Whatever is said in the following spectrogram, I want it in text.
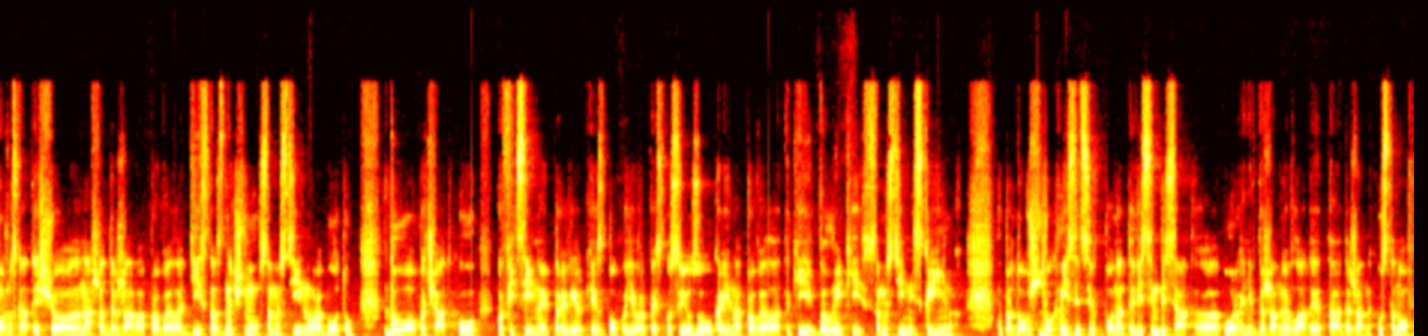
Можу сказати, що наша держава провела дійсно значну самостійну роботу до початку офіційної перевірки з боку Європейського союзу. Україна провела такий великий самостійний скринінг. Упродовж двох місяців понад 80 е, органів державної влади та державних установ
